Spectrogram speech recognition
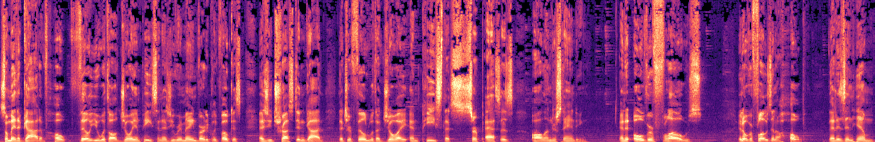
So may the God of hope fill you with all joy and peace. And as you remain vertically focused, as you trust in God, that you're filled with a joy and peace that surpasses all understanding and it overflows. It overflows in a hope that is in Him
